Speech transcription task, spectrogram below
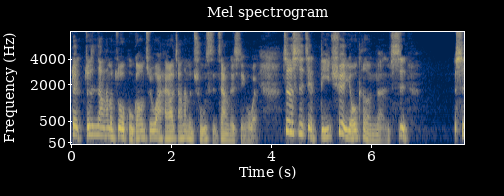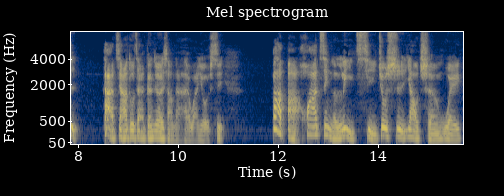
对，就是让他们做苦工之外，还要将他们处死这样的行为。这个世界的确有可能是是。大家都在跟这个小男孩玩游戏，爸爸花尽了力气，就是要成为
